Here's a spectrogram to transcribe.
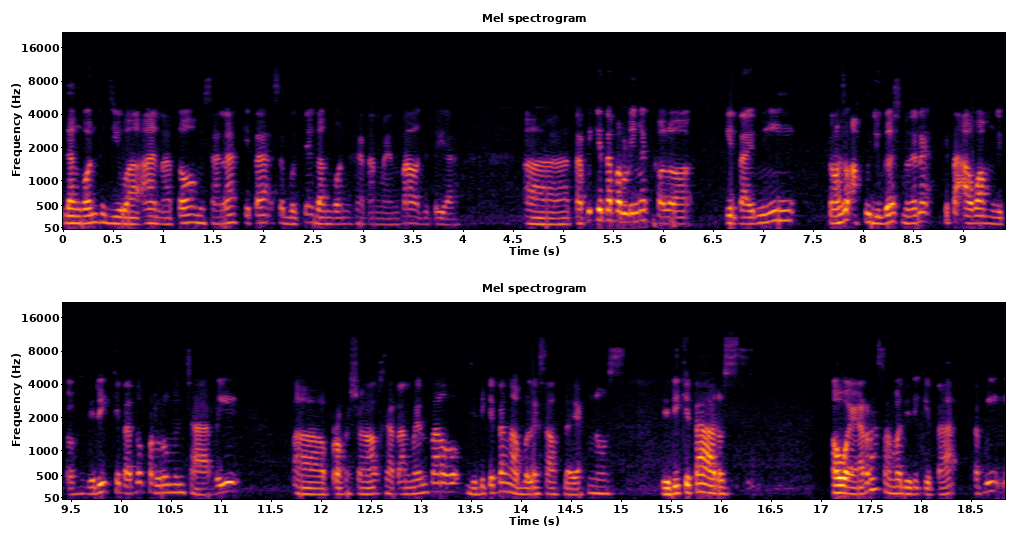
gangguan kejiwaan atau misalnya kita sebutnya gangguan kesehatan mental gitu ya. Uh, tapi kita perlu ingat kalau kita ini termasuk aku juga sebenarnya kita awam gitu. Jadi kita tuh perlu mencari uh, profesional kesehatan mental. Jadi kita nggak boleh self diagnose. Jadi kita harus aware sama diri kita, tapi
